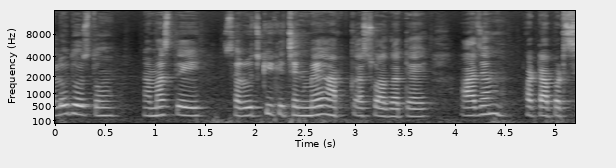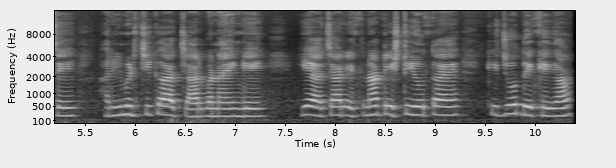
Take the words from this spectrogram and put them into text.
हेलो दोस्तों, नमस्ते। सरोज की किचन में आपका स्वागत है। आज हम फटाफट से हरी मिर्ची का अचार बनाएँगे। ये अचार इतना टेस्टी होता है कि जो देखेगा,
